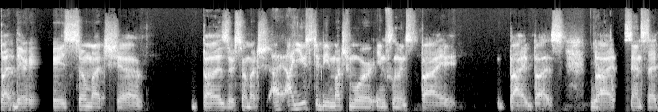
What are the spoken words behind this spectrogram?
But there is so much uh, buzz or so much. I, I used to be much more influenced by by buzz yeah. by sense that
